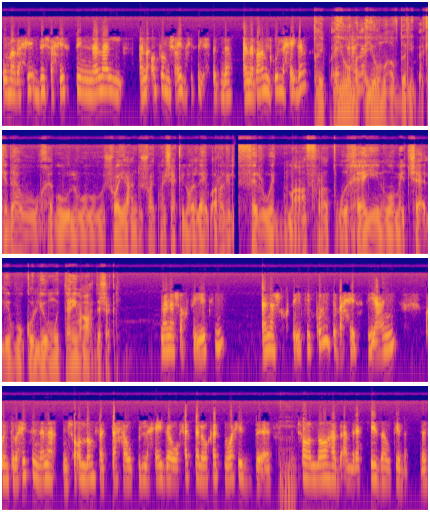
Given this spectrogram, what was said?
وما بحبش أحس إن أنا ال... أنا أصلا مش عايزة أحس الاحساس ده أنا بعمل كل حاجة. طيب ايهما أنا- ايهما أفضل يبقى كده وخجول وشوية عنده شوية مشاكل ولا يبقى راجل فرود معفرط وخاين ومتشقلب وكل يوم والتاني مع واحدة شكل؟ ما أنا شخصيتي أنا شخصيتي كنت بحس يعني كنت بحس إن أنا إن شاء الله مفتحة وكل حاجة وحتى لو خدت واحد إن شاء الله هبقى مركزة وكده. بس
